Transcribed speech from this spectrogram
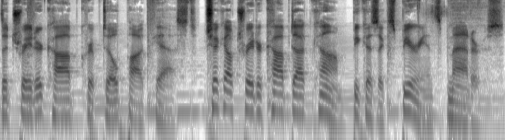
The Trader Cobb Crypto Podcast. Check out tradercobb.com because experience matters.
